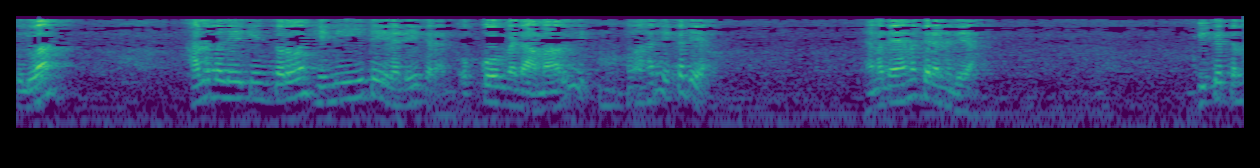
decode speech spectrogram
පුළුවන් කලබලයෙන් තොරව හිමීට ඒ වැඩේ කරන්න. ඔක්කොම වැඩ අමාරුයි. හරි එක දෙයක්. හැමදෑම කරන දෙයක්. විකතම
